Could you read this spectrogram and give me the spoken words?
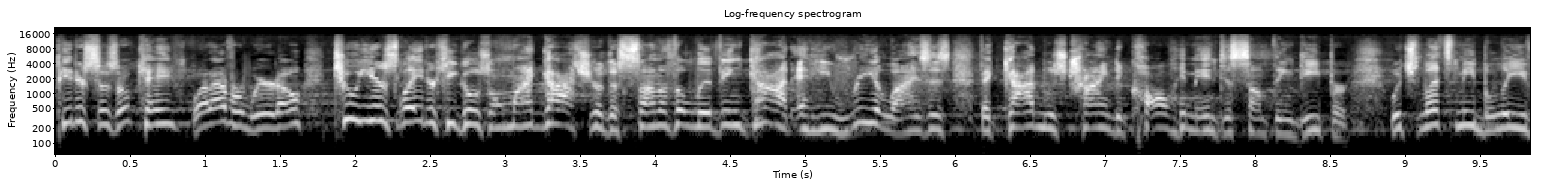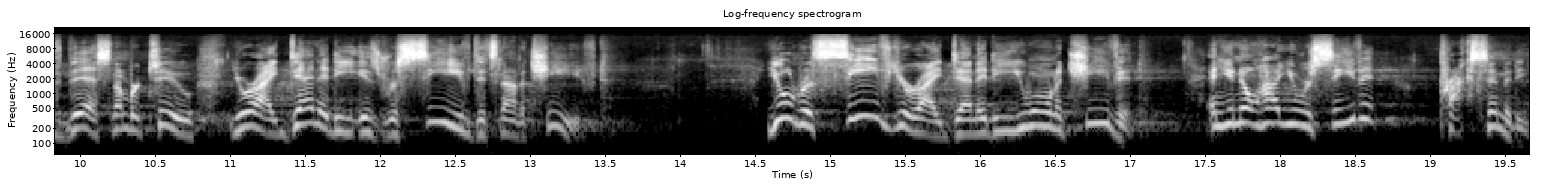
Peter says, Okay, whatever, weirdo. Two years later, he goes, Oh my gosh, you're the Son of the living God. And he realizes that God was trying to call him into something deeper, which lets me believe this. Number two, your identity is received, it's not achieved. You'll receive your identity, you won't achieve it. And you know how you receive it? Proximity.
